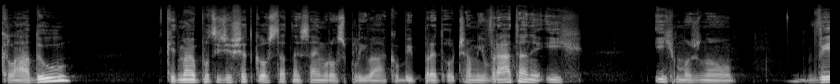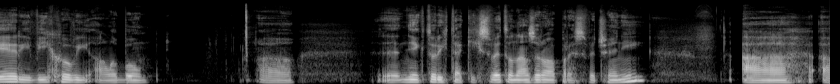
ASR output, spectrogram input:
kladú, keď majú pocit, že všetko ostatné sa im rozplýva akoby pred očami. Vrátane ich, ich možno viery, výchovy alebo a, niektorých takých svetonázorov a presvedčení. A, a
